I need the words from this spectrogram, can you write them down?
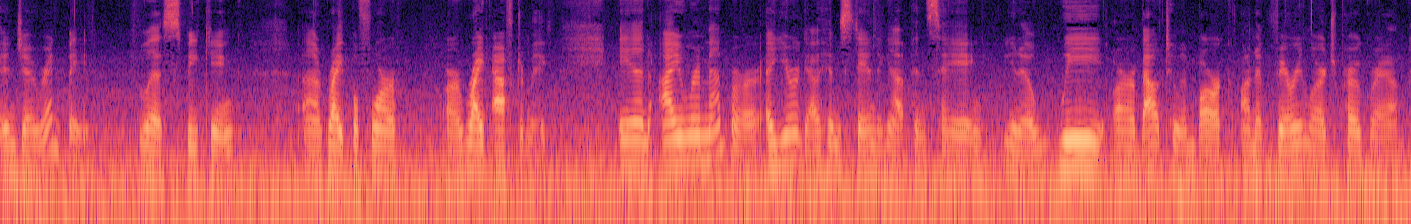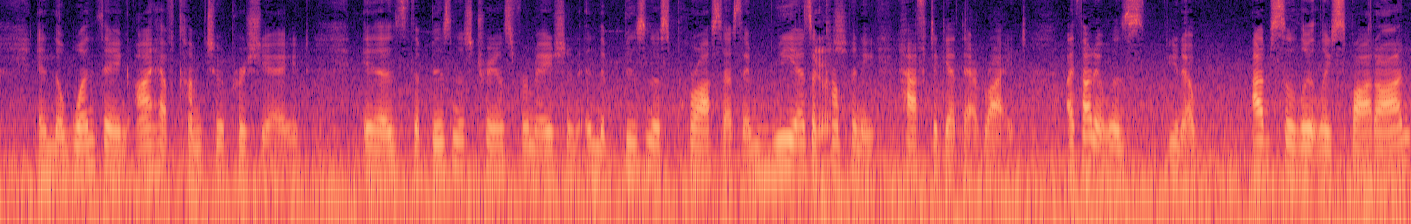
and Joe Rigby was speaking uh, right before or right after me, and I remember a year ago him standing up and saying, you know, we are about to embark on a very large program, and the one thing I have come to appreciate is the business transformation and the business process, and we as a yes. company have to get that right. I thought it was, you know, absolutely spot on,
